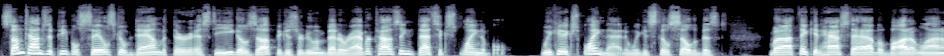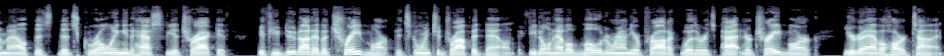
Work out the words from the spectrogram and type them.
Sometimes if people's sales go down, but their SDE goes up because they're doing better advertising, that's explainable. We can explain that and we can still sell the business. But I think it has to have a bottom line amount that's that's growing and it has to be attractive. If you do not have a trademark, it's going to drop it down. If you don't have a moat around your product, whether it's patent or trademark, you're going to have a hard time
